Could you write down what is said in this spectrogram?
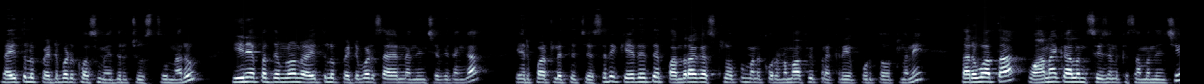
రైతులు పెట్టుబడి కోసం ఎదురు చూస్తున్నారు ఈ నేపథ్యంలో రైతులు పెట్టుబడి సాయాన్ని అందించే విధంగా ఏర్పాట్లు అయితే చేశారు. ఇక ఏదైతే పంద్రాగస్టు లోపు మనకు రుణమాఫీ ప్రక్రియ పూర్తవుతుందని తర్వాత వానాకాలం సీజన్కి సంబంధించి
